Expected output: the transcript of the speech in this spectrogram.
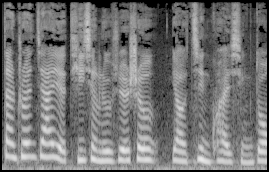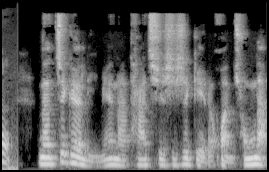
但专家也提醒留学生要尽快行动。那这个里面呢，它其实是给了缓冲的。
